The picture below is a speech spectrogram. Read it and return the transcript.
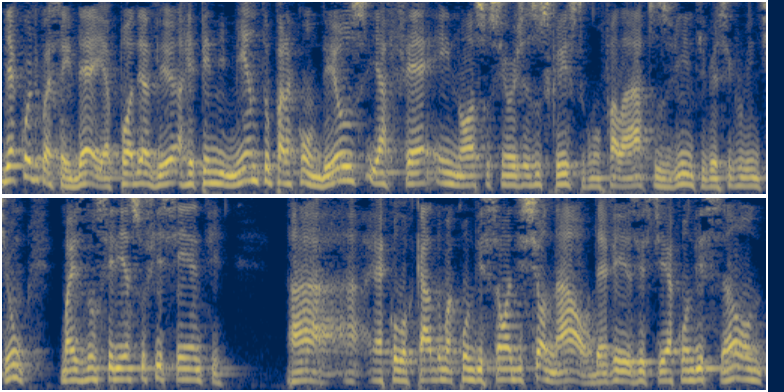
De acordo com essa ideia, pode haver arrependimento para com Deus e a fé em nosso Senhor Jesus Cristo, como fala Atos 20, versículo 21, mas não seria suficiente. É colocada uma condição adicional, deve existir a condição,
